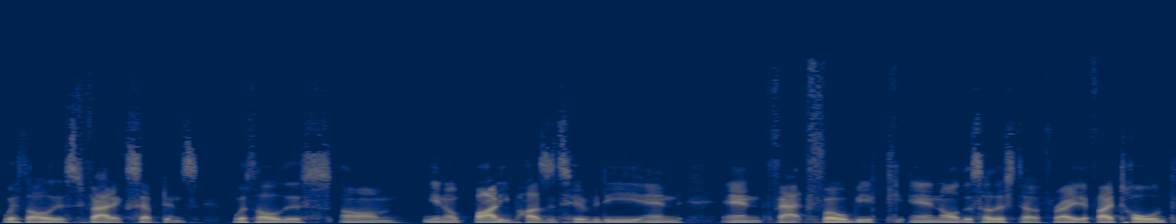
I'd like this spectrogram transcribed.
with all this fat acceptance, with all this um, you know body positivity and and fat phobic and all this other stuff right? If i told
